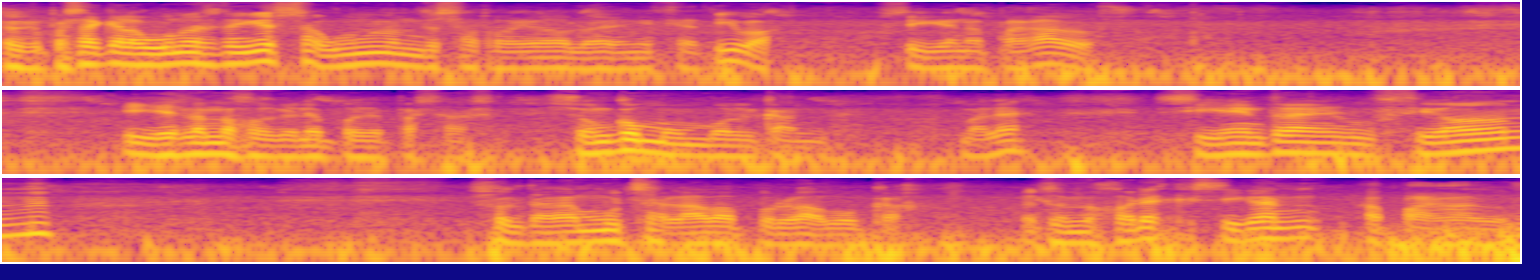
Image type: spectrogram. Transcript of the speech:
Lo que pasa es que algunos de ellos aún no han desarrollado la iniciativa, siguen apagados. Y es lo mejor que le puede pasar. Son como un volcán, ¿vale? Si entra en erupción, soltará mucha lava por la boca. Lo mejor es que sigan apagados,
